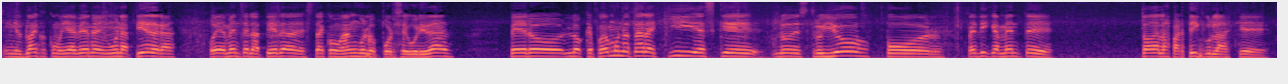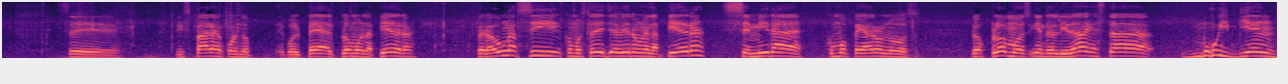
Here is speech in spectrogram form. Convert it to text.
en el blanco como ya vieron en una piedra. Obviamente la piedra está con ángulo por seguridad. Pero lo que podemos notar aquí es que lo destruyó por prácticamente todas las partículas que se disparan cuando golpea el plomo en la piedra. Pero aún así, como ustedes ya vieron en la piedra, se mira cómo pegaron los, los plomos y en realidad está muy bien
